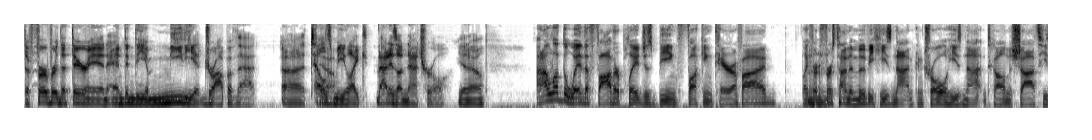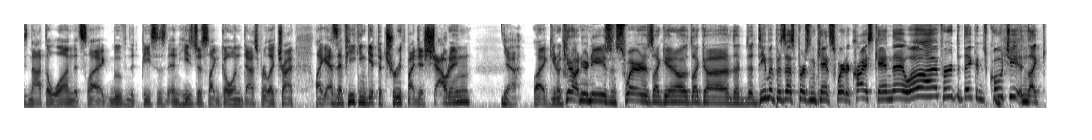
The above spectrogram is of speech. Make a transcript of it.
the fervor that they're in, and then the immediate drop of that uh, tells Yeah. me like that is unnatural, you know. And I love the way the father played just being fucking terrified. Like for the first time in the movie, he's not in control. He's not calling the shots. He's not the one that's like moving the pieces, and he's just like going desperately like trying, like as if he can get the truth by just shouting. Yeah. Like you know, get on your knees and swear. It's like you know, it's like uh, the the demon possessed person can't swear to Christ, can they? Well, I've heard that they can quote you, and like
